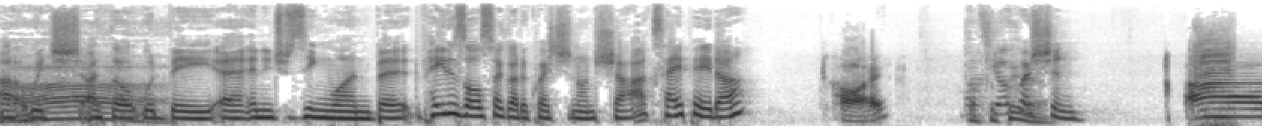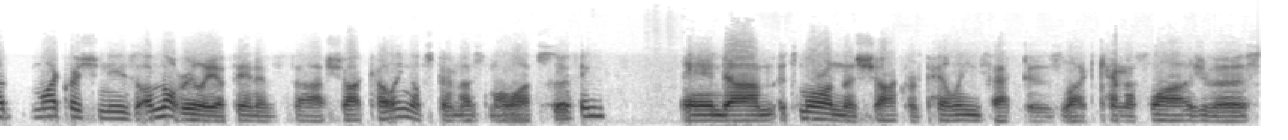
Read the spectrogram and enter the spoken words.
Uh, Which I thought would be uh, an interesting one. But Peter's also got a question on sharks. Hey, Peter. Hi. What's your question? Uh, my question is, I'm not really a fan of uh, shark culling. I've spent most of my life surfing, and um, it's more on the shark repelling factors like camouflage versus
